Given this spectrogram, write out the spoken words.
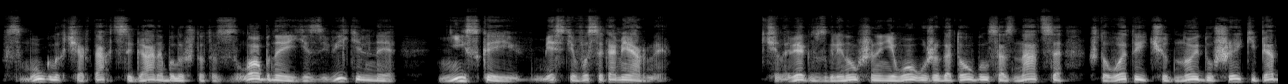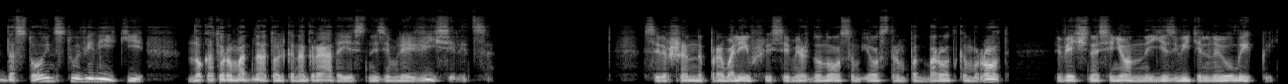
В смуглых чертах цыгана было что-то злобное, язвительное, низкое и вместе высокомерное. Человек, взглянувший на него, уже готов был сознаться, что в этой чудной душе кипят достоинства великие, но которым одна только награда есть на земле — виселица. Совершенно провалившийся между носом и острым подбородком рот, вечно осененный язвительной улыбкой,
